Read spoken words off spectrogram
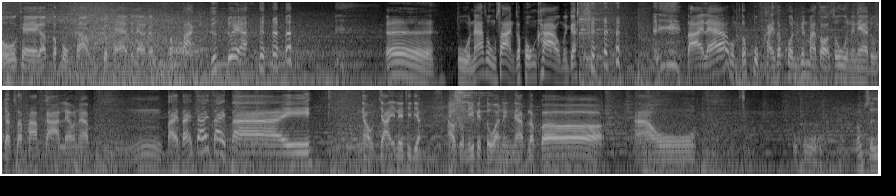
โอเคครับกระพงขาวผมก็แพ้ไปแล้วนะทำปากกึกด้วยอะ เออปู่น่าสงสารกระพงข้าวเหมือนกัน ตายแล้วผมต้องปลุกใครสักคนขึ้นมาต่อสู้นะเนี่ยดูจากสภาพการแล้วนะครับ ตายตายตายตายตายเหงาใจเลยทีเดียว เอาตัวนี้ไปตัวหนึ่งนะครับ แล้วก็เอาโอ้โหต้องซื้อ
